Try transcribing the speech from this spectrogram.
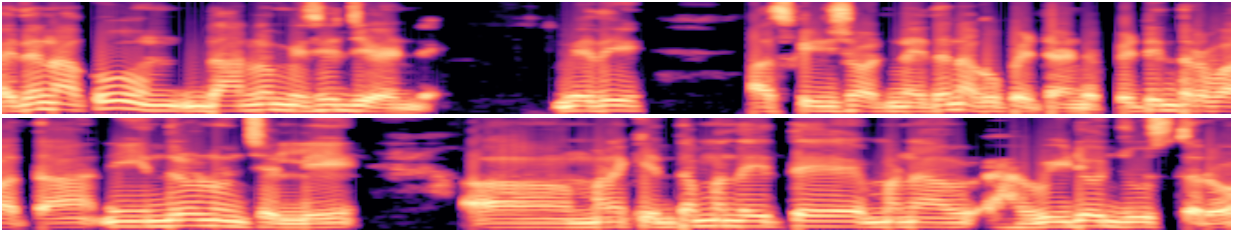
అయితే నాకు దానిలో మెసేజ్ చేయండి. ఏది? ఆ స్క్రీన్ షాట్ని అయితే నాకు పెట్టండి. పెట్టిన తర్వాత నేను ఇందులో నుంచి వెళ్ళి మనకి ఎంతమంది అయితే మన వీడియో చూస్తారో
